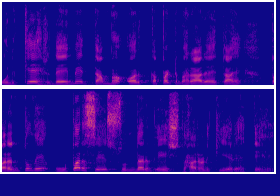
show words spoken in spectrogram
उनके हृदय में दंभ और कपट भरा रहता है, परंतु वे ऊपर से सुंदर वेश धारण किए रहते हैं।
